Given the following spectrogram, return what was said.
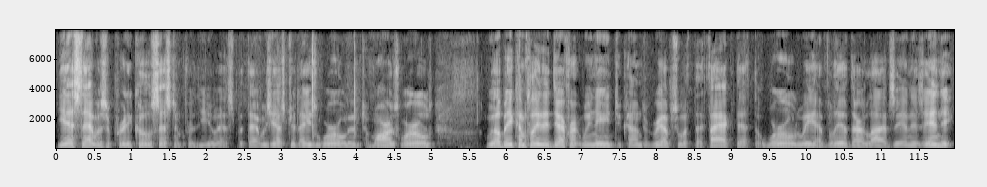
Yes, that was a pretty cool system for the U.S., but that was yesterday's world, and tomorrow's world will be completely different. We need to come to grips with the fact that the world we have lived our lives in is ending.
